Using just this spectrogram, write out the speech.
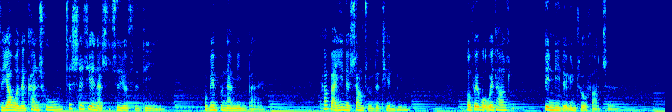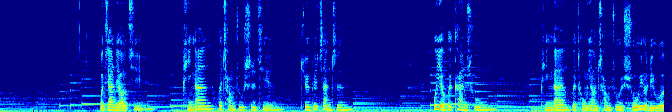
只要我能看出这世界乃是自由之地，我便不难明白，它反映了上主的天律，而非我为它订立的运作法则。我将了解，平安会常驻世间，绝非战争。我也会看出，平安会同样常驻于所有与我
